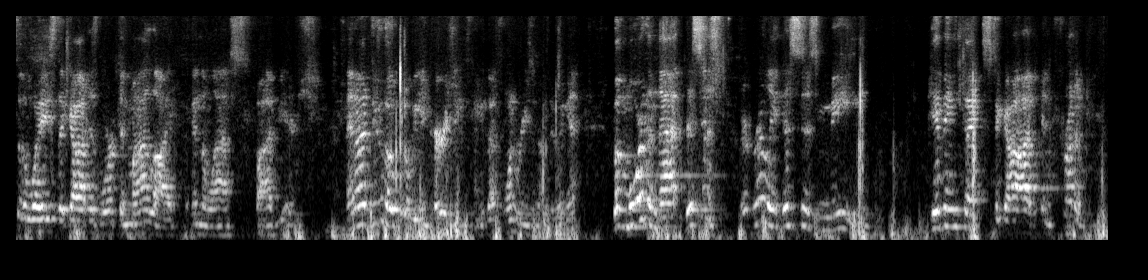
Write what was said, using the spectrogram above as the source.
to the ways that God has worked in my life in the last five years. And I do hope it'll be encouraging to you. That's one reason I'm doing it. But more than that, this is really this is me giving thanks to God in front of you,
